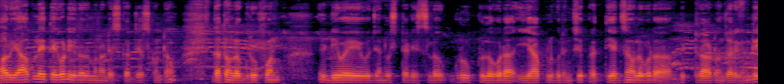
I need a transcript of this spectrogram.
ఆరు యాప్లు అయితే కూడా ఈరోజు మనం డిస్కస్ చేసుకుంటాం. గతంలో గ్రూప్ వన్ డివైఓ జనరల్ స్టడీస్లో గ్రూప్ టూలో కూడా ఈ యాప్ల గురించి ప్రతి ఎగ్జామ్లో కూడా బిట్ రావడం జరిగింది.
